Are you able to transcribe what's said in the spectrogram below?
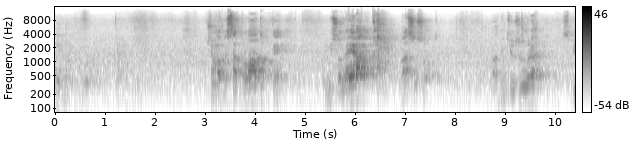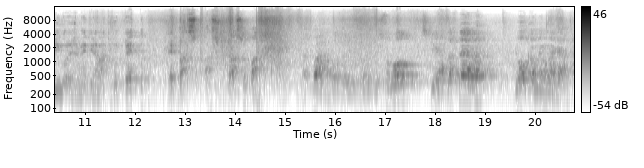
1, 2, 3. Facciamo da quest'altro lato che mi solleva, passo sotto, vado in chiusura, spingo leggermente in avanti col petto e passo, passo, passo, passo. Da qua una volta in questo modo, schiena per terra, blocco almeno una gamba.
